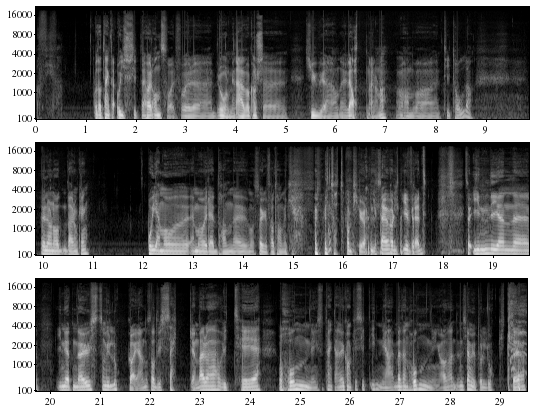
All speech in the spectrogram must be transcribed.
Å, fy faen. Og da tenkte jeg oi, shit, jeg har ansvar for eh, broren min. Jeg var kanskje 20 eller 18 eller noe, og han var 10-12, da. Eller noe der omkring. Og jeg må, jeg må redde han, jeg må sørge for at han ikke blir tatt av bjørn. liksom. Jeg var livredd. Så inn i, en, eh, inn i et naust som vi lukka igjen, og så hadde vi sekken der, og her har vi te og honning. Så tenkte jeg vi kan ikke sitte inni her med den honninga. Den kommer jo til å lukte.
